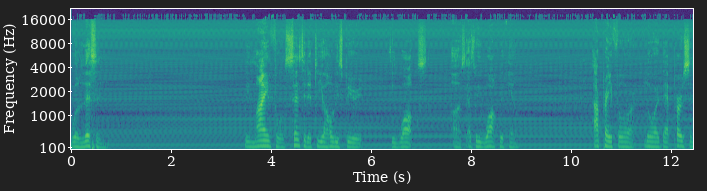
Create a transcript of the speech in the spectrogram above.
We'll listen. Be mindful, sensitive to your Holy Spirit as he walks us as we walk with Him. I pray for, Lord, that person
